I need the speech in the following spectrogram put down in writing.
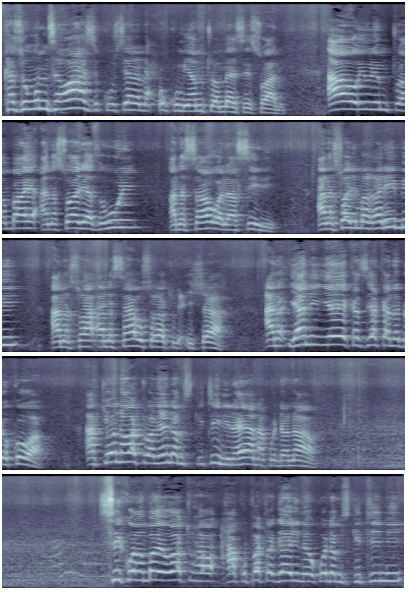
Kazungumza wazi kuhusiana na hukumu ya mtu ambaye asiyeswali, au yule mtu ambaye anaswali ya dhuhuri anasahau alasiri, anaswali magharibi anasahau salatul isha. Ana, yani yeye kazi yake anadokoa, akiona watu wanaenda msikitini na yeye anakwenda nao. Siku ambayo watu ha, hakupata gari inayokwenda msikitini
